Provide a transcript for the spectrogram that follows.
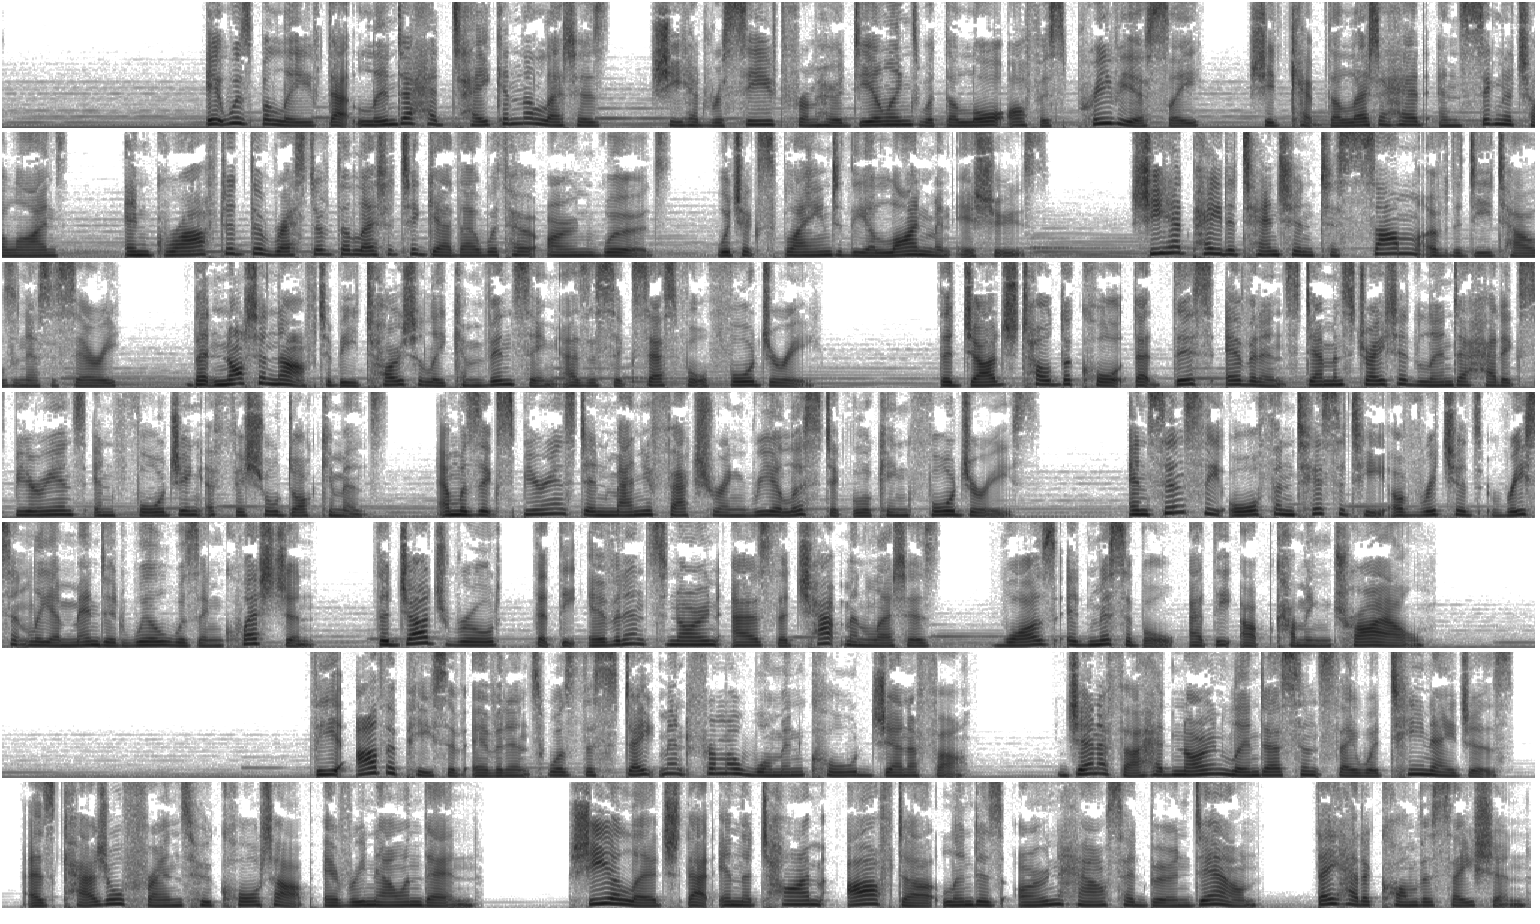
It was believed that Linda had taken the letters she had received from her dealings with the law office previously, she'd kept the letterhead and signature lines, and grafted the rest of the letter together with her own words, which explained the alignment issues. She had paid attention to some of the details necessary, but not enough to be totally convincing as a successful forgery. The judge told the court that this evidence demonstrated Linda had experience in forging official documents and was experienced in manufacturing realistic looking forgeries. And since the authenticity of Richard's recently amended will was in question, the judge ruled that the evidence known as the Chapman letters was admissible at the upcoming trial. The other piece of evidence was the statement from a woman called Jennifer. Jennifer had known Linda since they were teenagers, as casual friends who caught up every now and then. She alleged that in the time after Linda's own house had burned down, they had a conversation.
